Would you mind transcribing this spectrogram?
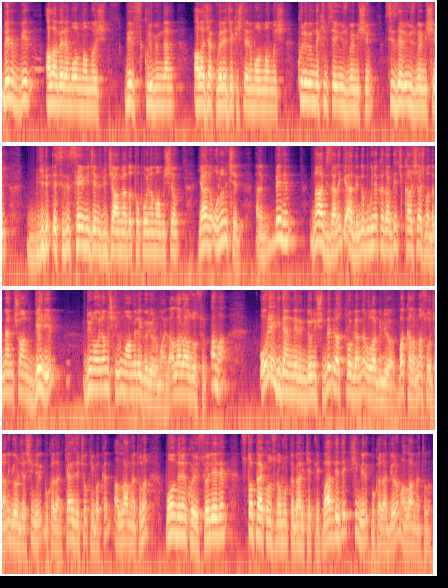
Benim bir alaverem olmamış, bir kulübümden alacak verecek işlerim olmamış, kulübümde kimseyi üzmemişim, sizleri üzmemişim, gidip de sizin sevmeyeceğiniz bir camiada top oynamamışım. Yani onun için yani benim nacizane geldiğimde bugüne kadar da hiç karşılaşmadım. Ben şu an geleyim, dün oynamış gibi muamele görüyorum hala. Allah razı olsun. Ama Oraya gidenlerin dönüşünde biraz problemler olabiliyor. Bakalım nasıl olacağını göreceğiz. Şimdilik bu kadar. Kendinize çok iyi bakın. Allah'a emanet olun. Bondarenko'yu söyleyelim. Stoper konusunda Wood'da bir hareketlik var dedik. Şimdilik bu kadar diyorum. Allah'a emanet olun.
